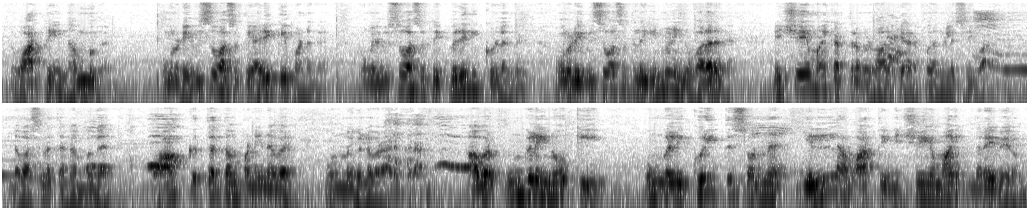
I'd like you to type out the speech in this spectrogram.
இந்த வார்த்தையை நம்புங்க. உங்களுடைய விசுவாசத்தை அறிக்கை பண்ணுங்க. உங்கள் விசுவாசத்தை பெருகிக் கொள்ளுங்கள். உங்களுடைய விசுவாசத்துல இன்னும் நீங்க வளருங்க. நிச்சயமாய் கர்த்தர் உங்கள் வாழ்க்கையில் அற்புதங்களை செய்வார். இந்த வசனத்தை நம்புங்க. வாக்கு தத்தம் பண்ணினவர் உண்மையுள்ளவராக இருக்கிறார். அவர் உங்களை நோக்கி உங்களை குறித்து சொன்ன எல்லா வார்த்தை நிச்சயமாய் நிறைவேறும்.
